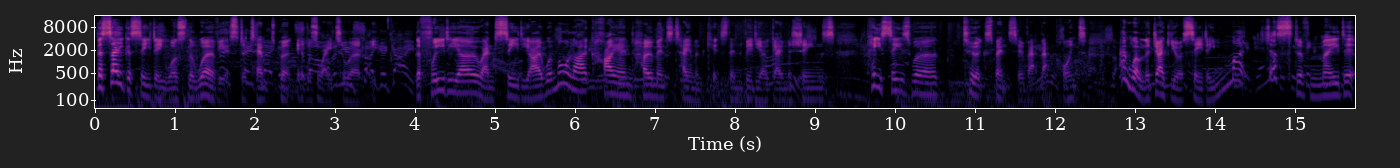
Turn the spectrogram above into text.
The Sega CD was the worthiest attempt, but it was way too early. The 3DO and CDI were more like high-end home entertainment kits than video game machines. PCs were too expensive at that point, and well, the Jaguar CD might just have made it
